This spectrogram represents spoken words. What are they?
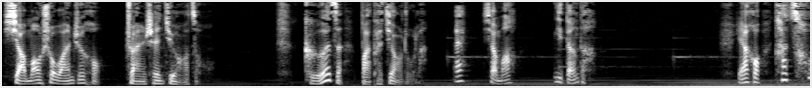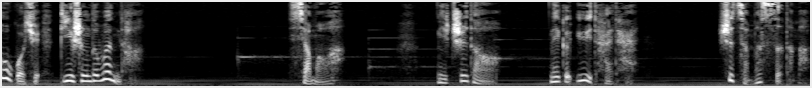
小毛说完之后，转身就要走，格子把他叫住了。“哎，小毛，你等等。”然后他凑过去，低声的问他：“小毛啊，你知道那个玉太太是怎么死的吗？”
